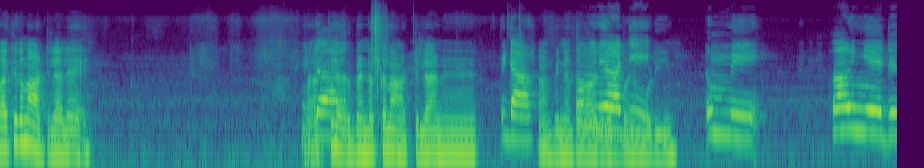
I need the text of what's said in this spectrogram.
ബാക്കിയൊക്കെ നാട്ടിലല്ലേ? ബാക്കി ഹെയർബൻഡൊക്കെ നാട്ടിലാണ്. പിന്നെ അതാ ഒരു റിബണും കൂടി. ഉമ്മി വാങ്ങിയത്.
